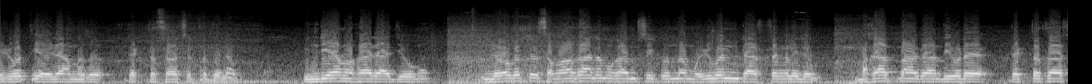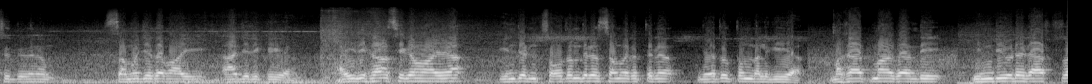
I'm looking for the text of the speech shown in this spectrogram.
എഴുപത്തിയേഴാമത് രക്തസാക്ഷിത്വ ദിനം. ഇന്ത്യ മഹാരാജ്യവും ലോകത്ത് സമാധാനമുകാംക്ഷിക്കുന്ന മുഴുവൻ രാഷ്ട്രങ്ങളിലും മഹാത്മാഗാന്ധിയുടെ രക്തസാക്ഷിത്വ ദിനം സമുചിതമായി ആചരിക്കുകയാണ്. ഐതിഹാസികമായ ഇന്ത്യൻ സ്വാതന്ത്ര്യ സമരത്തിന് നേതൃത്വം നൽകിയ മഹാത്മാഗാന്ധി ഇന്ത്യയുടെ രാഷ്ട്ര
